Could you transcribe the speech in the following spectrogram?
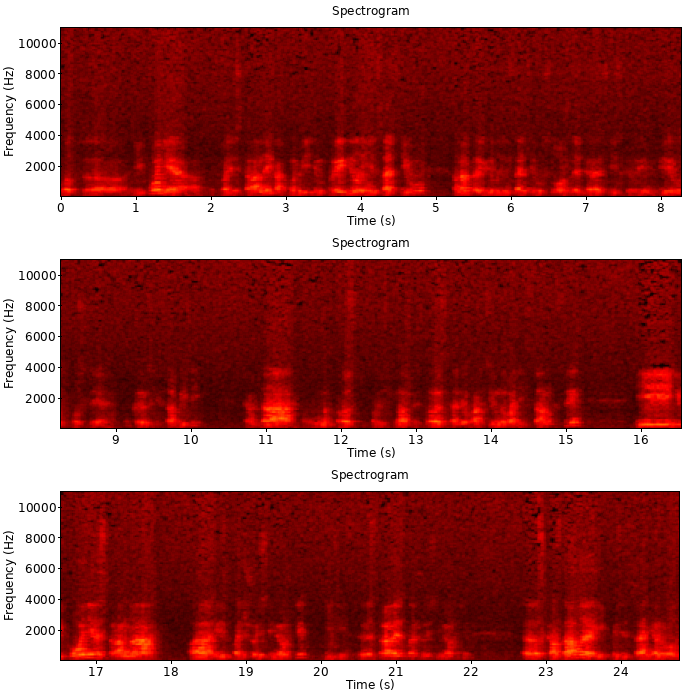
вот э, Япония со своей стороны, как мы видим, проявила инициативу, она проявила инициативу в сложный для российского времени период после крымских событий, когда против нашей страны стали активно вводить санкции. И Япония, страна э, из Большой Семерки, единственная страна из Большой Семерки, э, сказала и позиционировала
